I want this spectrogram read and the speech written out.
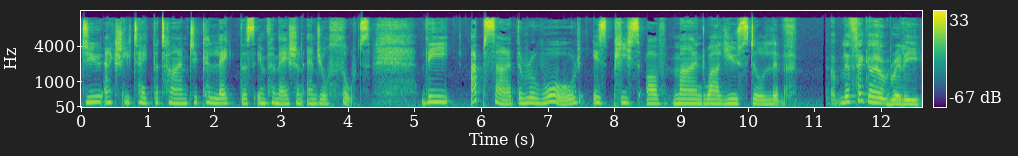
do actually take the time to collate this information and your thoughts, the upside, the reward is peace of mind while you still live. Let's take a really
